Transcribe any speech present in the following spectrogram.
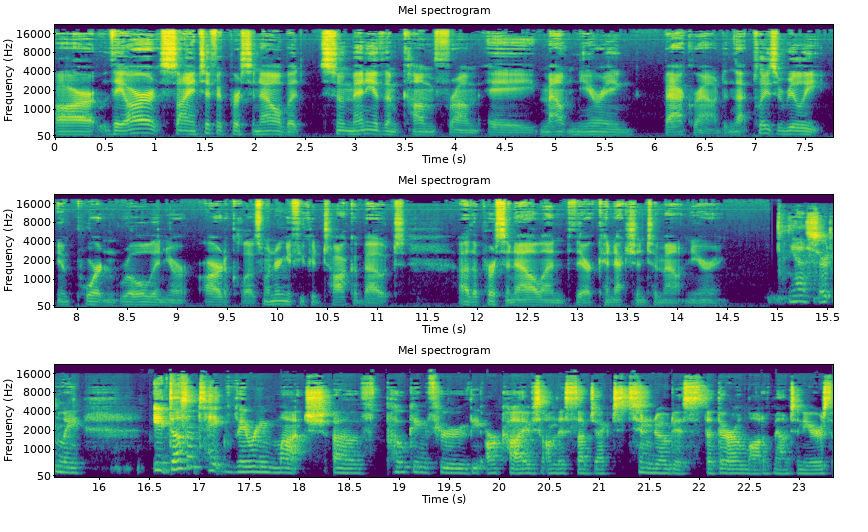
are they are scientific personnel, but so many of them come from a mountaineering background, and that plays a really important role in your article. I was wondering if you could talk about uh, the personnel and their connection to mountaineering. Yeah, certainly. It doesn't take very much of poking through the archives on this subject to notice that there are a lot of mountaineers.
